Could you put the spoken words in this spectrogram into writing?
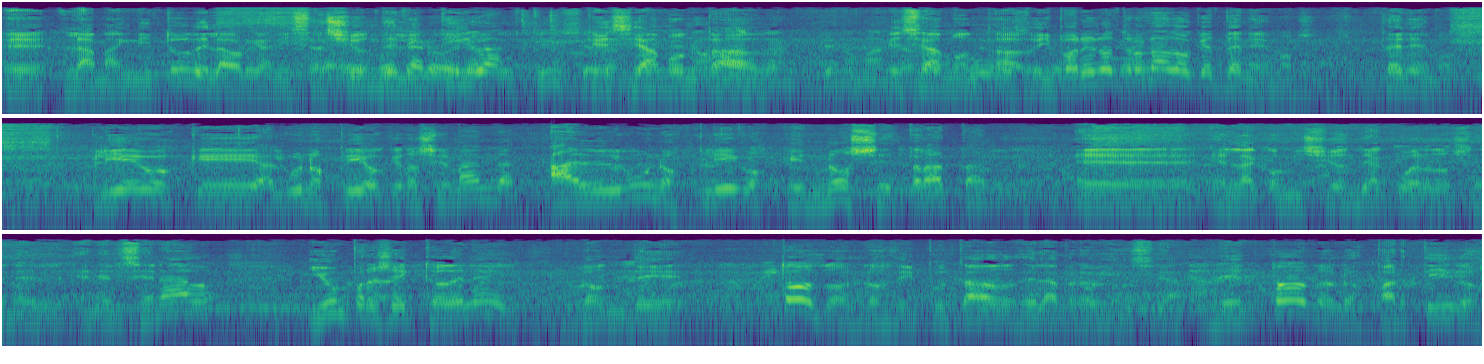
eh, la magnitud de la organización delictiva que se ha montado. que se ha montado. Y por el otro lado, ¿qué tenemos? Tenemos pliegos que, algunos pliegos que no se mandan, algunos pliegos que no se tratan en la Comisión de Acuerdos en el, en el Senado y un proyecto de ley donde todos los diputados de la provincia, de todos los partidos,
